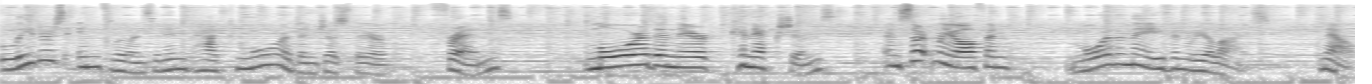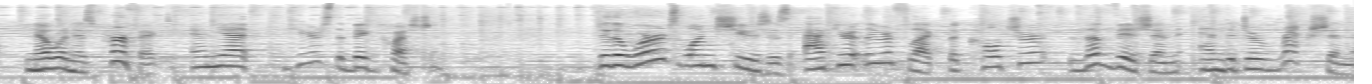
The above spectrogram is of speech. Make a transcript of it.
Leaders influence and impact more than just their friends, more than their connections, and certainly often more than they even realize. Now, no one is perfect, and yet here's the big question Do the words one chooses accurately reflect the culture, the vision, and the direction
